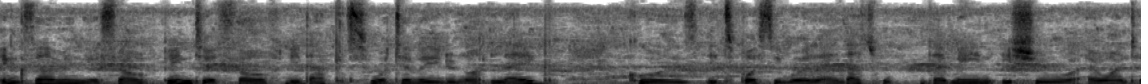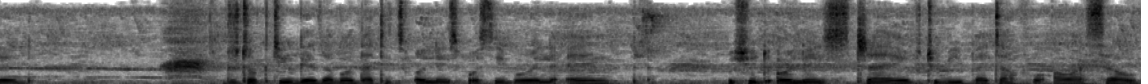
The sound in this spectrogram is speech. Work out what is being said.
Examine yourself, paint yourself, deduct whatever you do not like because it's possible, and that's the main issue I wanted to talk to you guys about. That it's always possible, and we should always strive to be better for ourselves.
